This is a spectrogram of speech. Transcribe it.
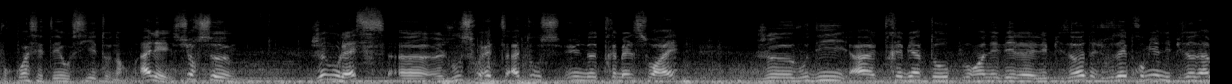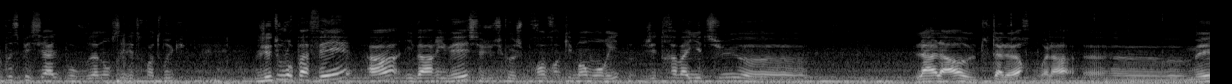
pourquoi c'était aussi étonnant. Allez, sur ce, je vous laisse. Euh, je vous souhaite à tous une très belle soirée. Je vous dis à très bientôt pour un nouvel épisode. Je vous avais promis un épisode un peu spécial pour vous annoncer les trois trucs je l'ai toujours pas fait. Hein, il va arriver. C'est juste que je prends tranquillement mon rythme. J'ai travaillé dessus euh, là, là, euh, tout à l'heure. Voilà. Euh, mais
